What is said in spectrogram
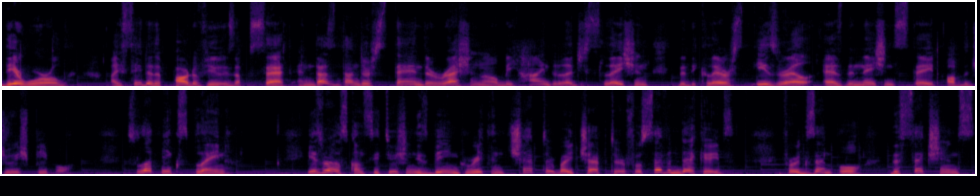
Dear world, I see that a part of you is upset and doesn't understand the rationale behind the legislation that declares Israel as the nation-state of the Jewish people. So let me explain. Israel's constitution is being written chapter by chapter for seven decades. For example, the sections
